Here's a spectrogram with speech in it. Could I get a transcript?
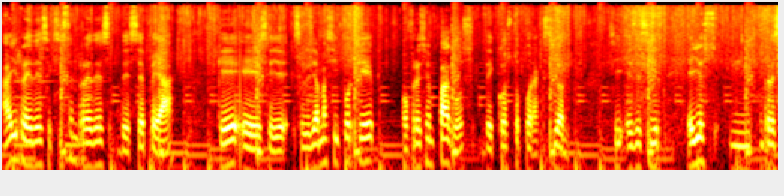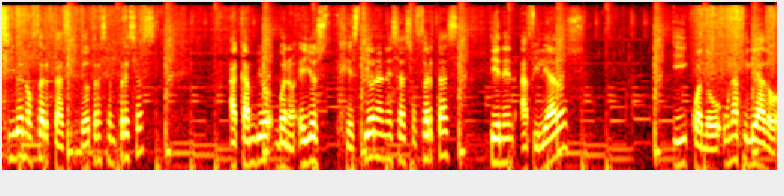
hay redes, existen redes de CPA que eh, se, se, les llama así porque ofrecen pagos de costo por acción. ¿sí? Es decir, ellos mm, reciben ofertas de otras empresas a cambio, bueno, ellos gestionan esas ofertas, tienen afiliados y cuando un afiliado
